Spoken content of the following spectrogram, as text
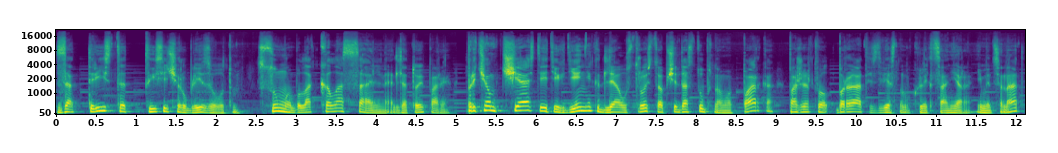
за 300 тысяч рублей золотом. Сумма была колоссальная для той поры. Причем часть этих денег для устройства общедоступного парка пожертвовал брат известного коллекционера и меценат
